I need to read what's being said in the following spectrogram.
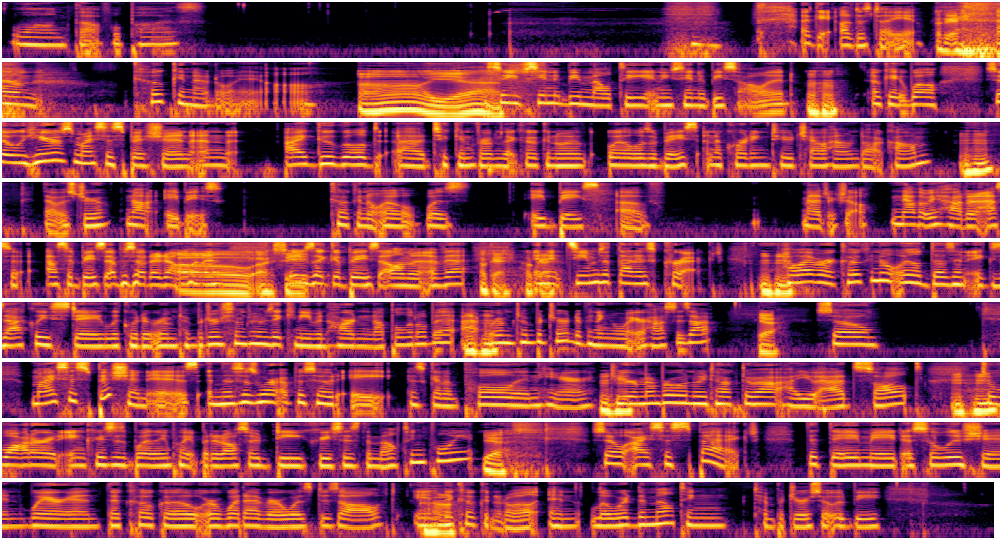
Long, thoughtful pause. okay, I'll just tell you. Okay. Um, coconut oil. Oh yeah. So you've seen it be melty and you've seen it be solid. uh-huh. Okay, well, so here's my suspicion, and I googled uh, to confirm that coconut oil was a base, and according to chowhound.com, hmm that was true. Not a base. Coconut oil was a base of Magic Shell. Now that we had an acid acid base episode, I don't want to. Oh, I see. It was like a base element of that. okay. And it seems that that is correct. Mhm. However, coconut oil doesn't exactly stay liquid at room temperature. Sometimes it can even harden up a little bit at Mhm. room temperature, depending on what your house is at. yeah. So, my suspicion is, and this is where episode eight is going to pull in here. Do you remember when we talked about how you add salt Mhm. to water? It increases boiling point, but it also decreases the melting point. Yes. So, I suspect that they made a solution wherein the cocoa or whatever was dissolved in Uh-huh. the coconut oil and lowered the melting temperature. So, it would be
